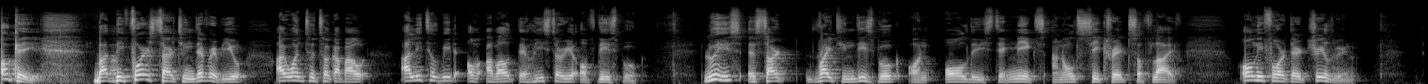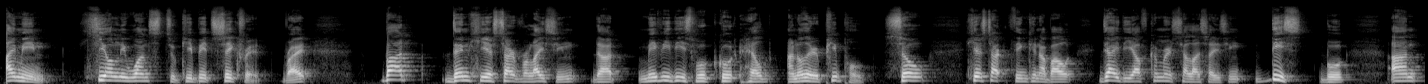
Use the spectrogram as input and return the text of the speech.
Okay, but before starting the review, I want to talk about a little bit of, about the history of this book. Luis started writing this book on all these techniques and all secrets of life, only for their children. I mean, he only wants to keep it secret, right? But then he started realizing that maybe this book could help another people. So he started thinking about the idea of commercializing this book and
